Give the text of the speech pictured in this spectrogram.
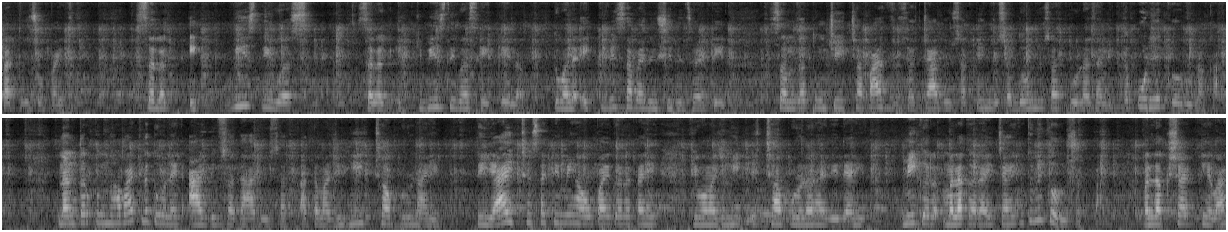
रात्री झोपायचं. सलग एकवीस दिवस सलग एकवीस दिवस हे केलं. तुम्हाला एकवीसाव्या दिवशी रिझल्ट येईल. समजा तुमची इच्छा पाच दिवसात चार दिवसात तीन दिवसात दोन दिवसात पूर्ण झाली तर पुढे करू नका. नंतर पुन्हा वाटलं तुम्हाला एक आठ दिवसात दहा दिवसात. आता माझी ही इच्छा पूर्ण आहे. तर या इच्छेसाठी मी हा उपाय करत आहे किंवा माझी ही इच्छा पूर्ण राहिलेली आहे. मी कर मला करायची आहे तर तुम्ही करू शकता. पण लक्षात ठेवा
